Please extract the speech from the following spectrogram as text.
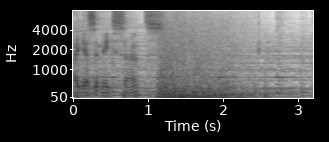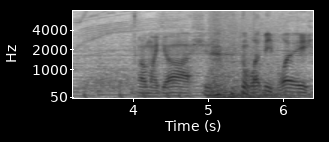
I guess it makes sense. Oh my gosh, let me play.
